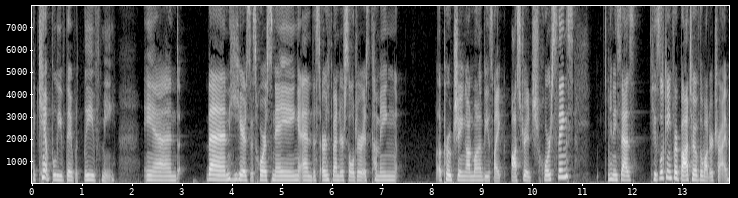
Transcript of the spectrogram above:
I can't believe they would leave me. And then he hears this horse neighing and this earthbender soldier is coming, approaching on one of these like ostrich horse things. And he says, He's looking for Bato of the Water Tribe.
